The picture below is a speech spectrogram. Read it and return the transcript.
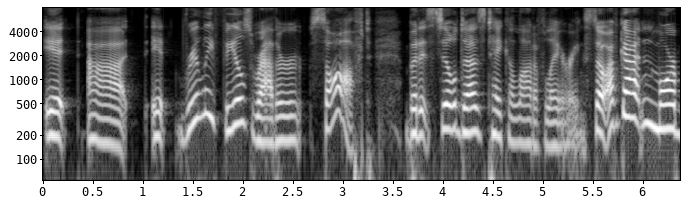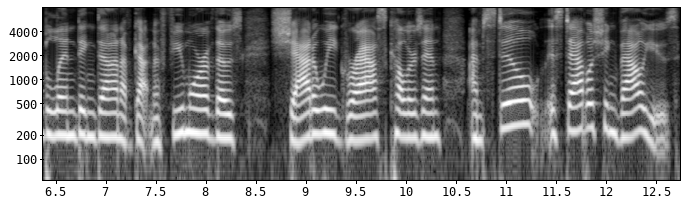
it uh, it really feels rather soft, but it still does take a lot of layering. So I've gotten more blending done. I've gotten a few more of those shadowy grass colors in. I'm still establishing values.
